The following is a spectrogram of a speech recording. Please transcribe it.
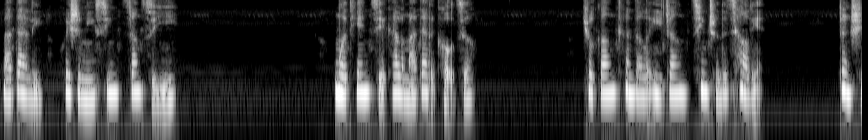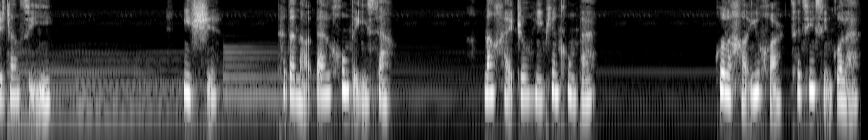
麻袋里会是明星章子怡。莫天解开了麻袋的口子。祝刚看到了一张清纯的俏脸，正是章子怡。一时，他的脑袋轰的一下，脑海中一片空白。过了好一会儿，才清醒过来，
